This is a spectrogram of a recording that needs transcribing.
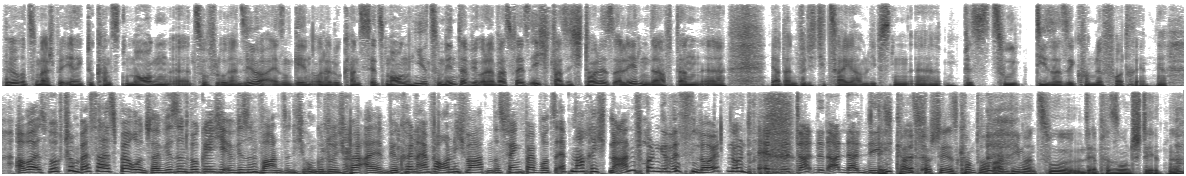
höre, zum Beispiel, Erik, du kannst morgen äh, zu Florian Silbereisen gehen oder du kannst jetzt morgen hier zum Interview oder was weiß ich, was ich Tolles erleben darf, dann äh, ja, dann würde ich die Zeiger am liebsten äh, bis zu dieser Sekunde vordrehen. Ja. Aber es wirkt schon besser als bei uns, weil wir sind wirklich, wir sind wahnsinnig ungeduldig bei allem. Wir können einfach auch nicht warten. Das fängt bei WhatsApp-Nachrichten an von gewissen Leuten und endet dann in anderen Dingen. Ich kann es verstehen. Es kommt darauf an, wie man zu der Person steht, ne?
